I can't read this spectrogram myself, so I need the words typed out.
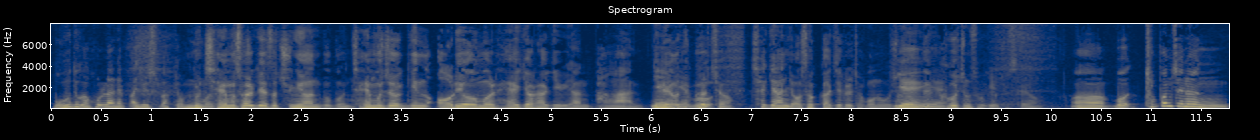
모두가 혼란에 빠질 수밖에 없는 그 거죠. 재무 설계에서 중요한 부분, 재무적인 어려움을 해결하기 위한 방안. 예, 이래가지고 예, 그렇죠. 책에 한 여섯 가지를 적어 놓으셨는데 예, 예. 그거 좀 소개해 주세요. 어, 뭐, 첫 번째는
